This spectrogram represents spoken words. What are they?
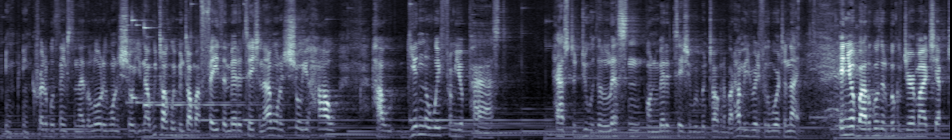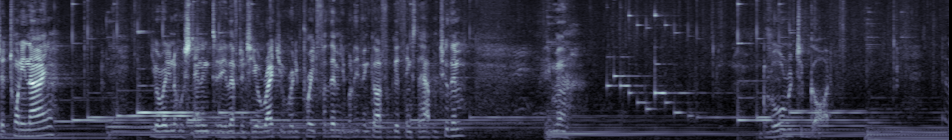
incredible things tonight. The lord want to show you. Now we talk we've been talking about faith and meditation. I want to show you how how getting away from your past has to do with the lesson on meditation we've been talking about. How many you ready for the word tonight? In your Bible, go to the book of Jeremiah, chapter 29. You already know who's standing to your left and to your right. You already prayed for them. You believe in God for good things to happen to them. Amen. Glory to God.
